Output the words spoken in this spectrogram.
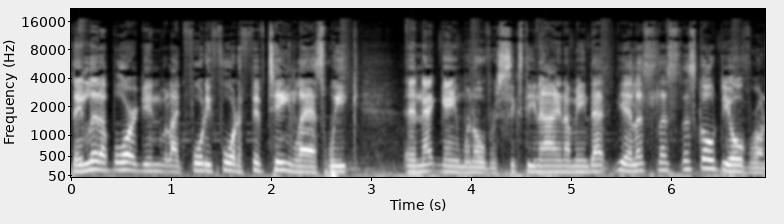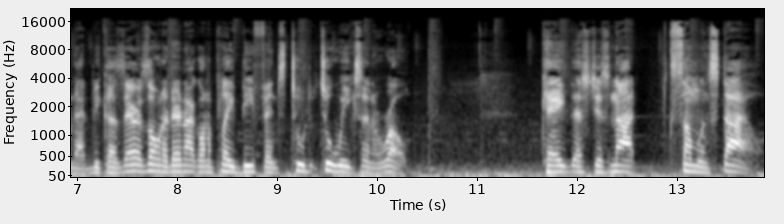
they lit up Oregon with like 44 to 15 last week, and that game went over 69. I mean, that yeah, let's let's let's go with the over on that because Arizona, they're not going to play defense two two weeks in a row. Okay, that's just not Sumlin style.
